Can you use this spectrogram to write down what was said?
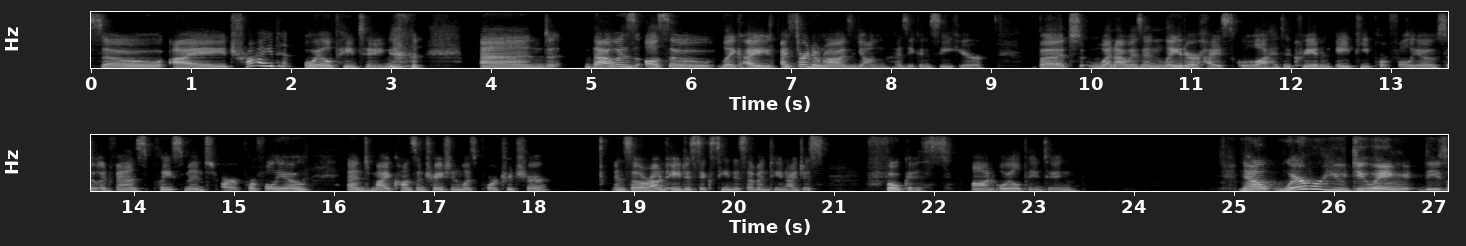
So I tried oil painting and that was also like I I started when I was young as you can see here. But when I was in later high school, I had to create an AP portfolio, so advanced placement art portfolio, and my concentration was portraiture. And so around ages 16 to 17, I just focused on oil painting now, where were you doing these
